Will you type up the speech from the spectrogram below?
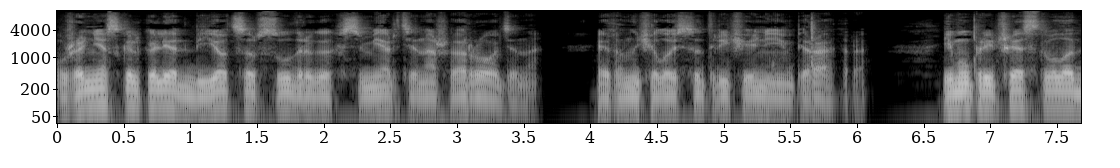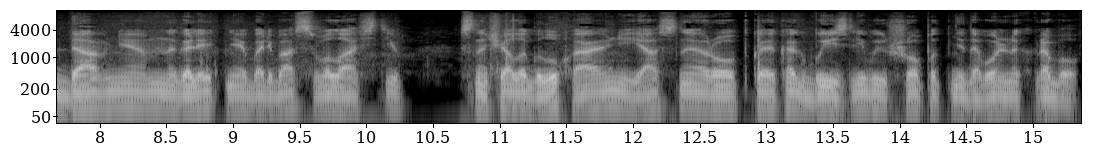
Уже несколько лет бьется в судорогах смерти наша Родина. Это началось с отречения императора. Ему предшествовала давняя многолетняя борьба с властью, сначала глухая, неясная, робкая, как боязливый шепот недовольных рабов.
